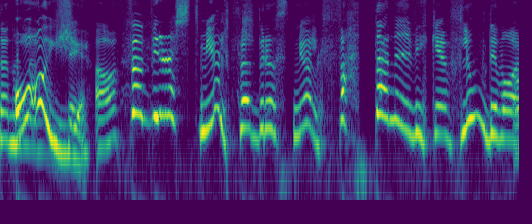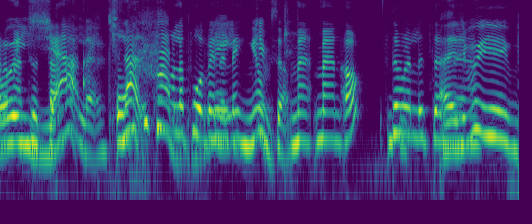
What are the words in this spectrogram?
eller Oj! Ja. För bröstmjölk? För bröstmjölk, fattar ni vilken flod det var i de här tuttarna eller? Och han fick hålla på väldigt länge också. Men, men ja, det var en liten... Nej, Det var eh, ju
